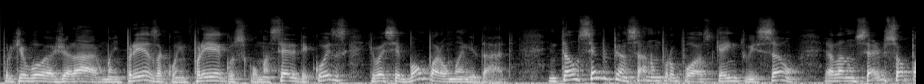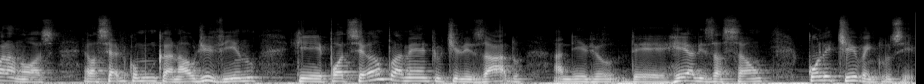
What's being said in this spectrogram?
porque eu vou gerar uma empresa com empregos, com uma série de coisas que vai ser bom para a humanidade. Então, sempre pensar num propósito, que a intuição, ela não serve só para nós, ela serve como um canal divino que pode ser amplamente utilizado a nível de realização coletiva, inclusive,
